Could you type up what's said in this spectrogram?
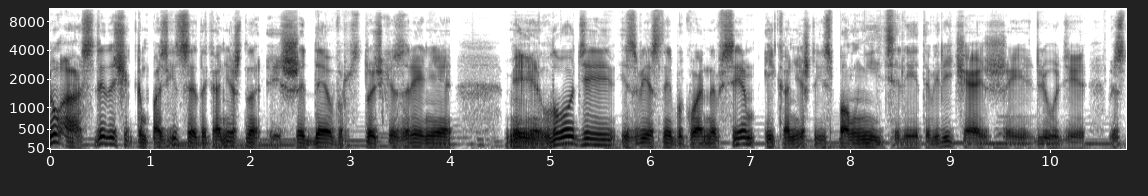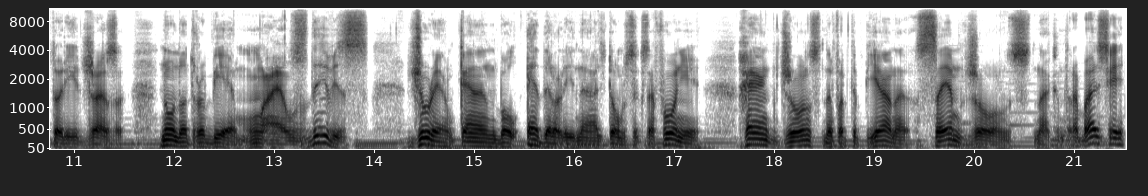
Ну, а следующая композиция, это, конечно, шедевр с точки зрения мелодии, известные буквально всем, и, конечно, исполнители. Это величайшие люди в истории джаза. Ну, на трубе Майлз Дэвис, Джулиан Кэннбол Эдерли на альтом саксофоне, Хэнк Джонс на фортепиано, Сэм Джонс на контрабасе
